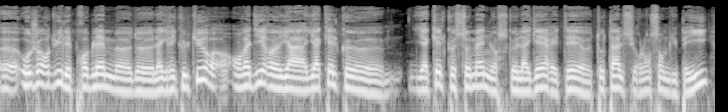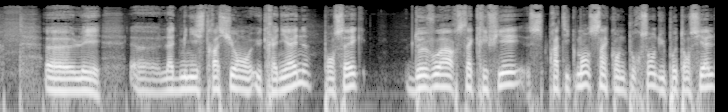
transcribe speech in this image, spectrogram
euh, aujourd'hui, les problèmes euh, de l'agriculture, on va dire, euh, il y a, quelques il y a quelques semaines, lorsque la guerre était totale sur l'ensemble du pays, l'administration ukrainienne pensait devoir sacrifier pratiquement 50% du potentiel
